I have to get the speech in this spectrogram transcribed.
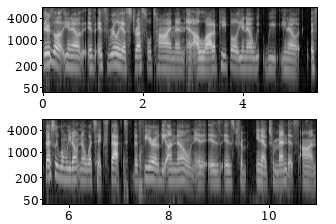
there's a you know it's, it's really a stressful time and, and a lot of people you know we, we you know especially when we don't know what to expect the fear of the unknown is is, is you know tremendous on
